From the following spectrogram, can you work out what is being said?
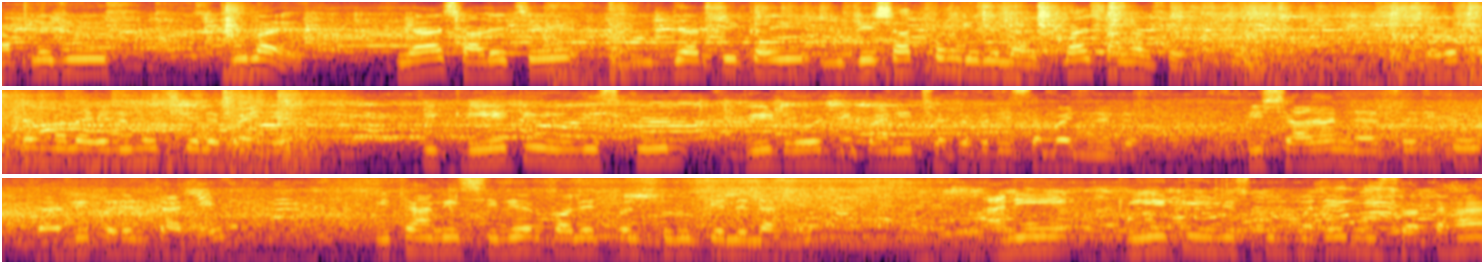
आपले जे स्कूल आहे या शाळेचे विद्यार्थी काही विदेशात पण गेलेले आहेत. काय सांगाल सर? सर्वप्रथम मला हे नमूद केलं पाहिजे की creative English school Beed road Nipani Chhatrapati Sambhajinagar. ही शाळा नर्सरी टू दहावीपर्यंत आहे. इथं आम्ही सिनियर कॉलेज पण सुरू केलेलं आहे. आणि क्रिएटिव्ह इंग्लिश स्कूलमध्ये मी स्वतः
